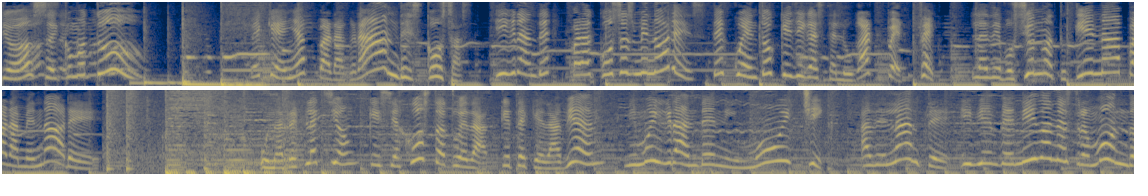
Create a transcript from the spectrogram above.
Yo soy como tú. Pequeña para grandes cosas y grande para cosas menores. Te cuento que llegaste al lugar perfecto. La devoción matutina para menores. Una reflexión que se ajusta a tu edad, que te queda bien, ni muy grande ni muy chica. Adelante y bienvenido a nuestro mundo.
